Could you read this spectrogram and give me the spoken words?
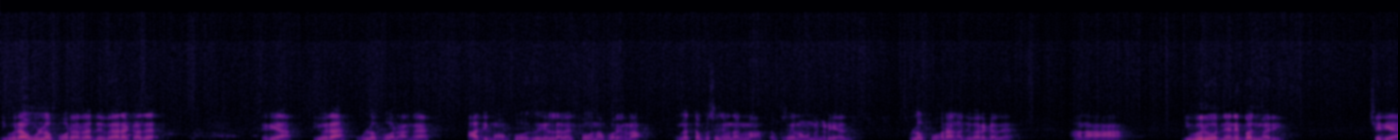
இவராக உள்ளே போகிறாரு அது வேற கதை. சரியா? இவராக உள்ளே போகிறாங்க அதிமுக போகுது எல்லாமே போக தான் போகிறீங்களாம் இவங்க தப்பு செஞ்சவங்களாம் தப்பு செய்யலாம் ஒன்றும் கிடையாது. உள்ளே போகிறாங்க அது வேற கதை. ஆனால் இவர் ஒரு நினைப்பு அந்த மாதிரி. சரியா?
